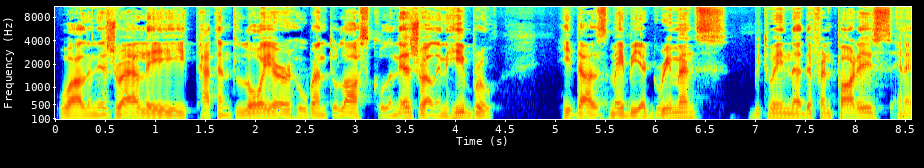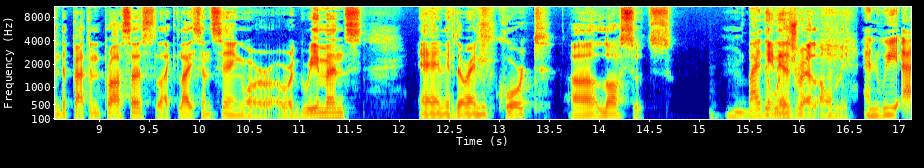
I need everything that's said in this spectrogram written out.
While an Israeli patent lawyer who went to law school in Israel in Hebrew, he does maybe agreements between the different parties in, in the patent process, like licensing or, or agreements, and if there are any court uh, lawsuits. Mm, by the in way, Israel only. And we uh,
